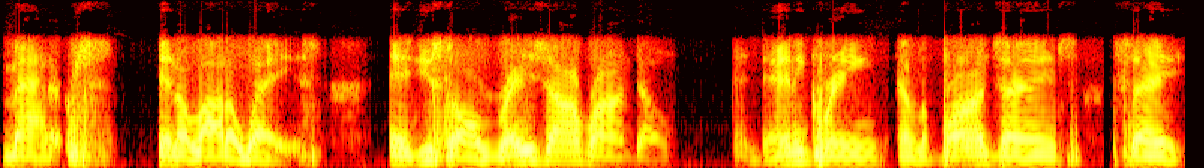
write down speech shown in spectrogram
matters in a lot of ways, and you saw Rajon Rondo and Danny Green and LeBron James say,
